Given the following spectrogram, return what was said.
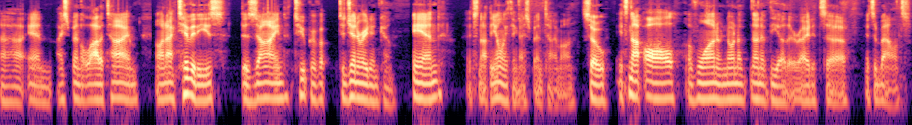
Uh, and I spend a lot of time on activities designed to prov- to generate income. And it's not the only thing I spend time on. So it's not all of one or none of none of the other, right? It's a uh, it's a balance.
